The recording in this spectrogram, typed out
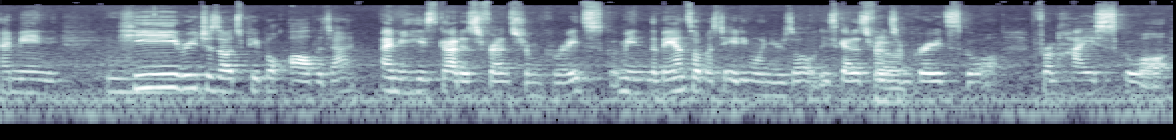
I mean, mm. he reaches out to people all the time. I mean, he's got his friends from grade school. I mean, the man's almost 81 years old. He's got his friends Yeah. from grade school, from high school,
